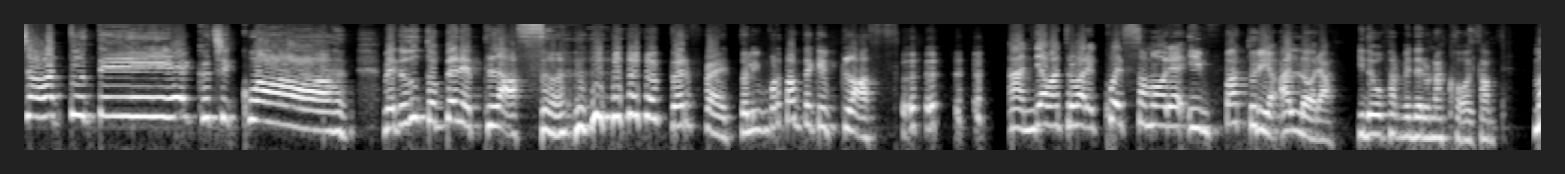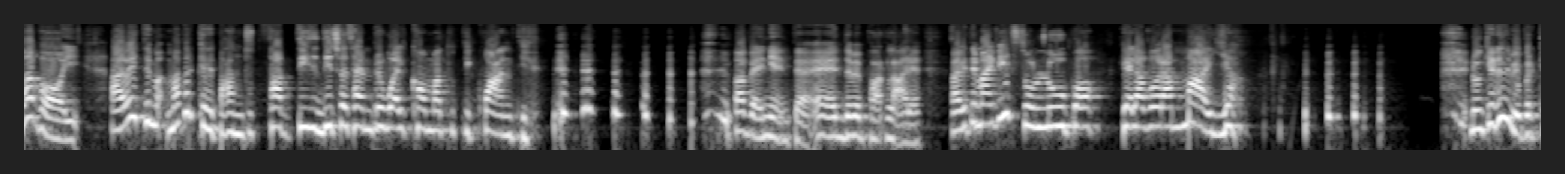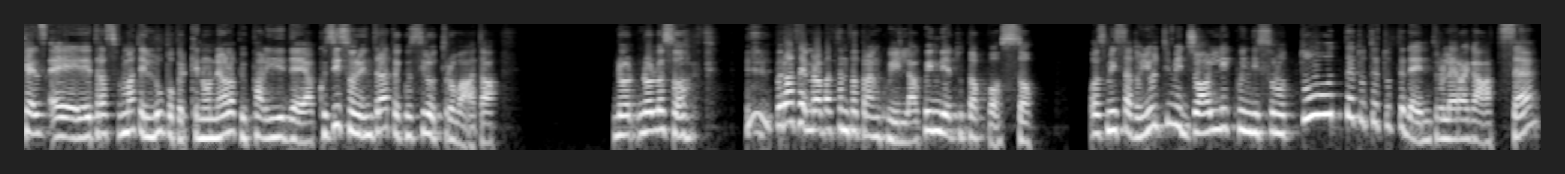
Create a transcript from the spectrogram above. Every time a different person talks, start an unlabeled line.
Ciao a tutti, eccoci qua. Vedo tutto bene plus. Perfetto, l'importante è che plus. Andiamo a trovare questo amore in fattoria. Allora, vi devo far vedere una cosa. Ma voi avete... Ma, ma perché Pantuzza dice sempre welcome a tutti quanti? Vabbè, niente, eh, deve parlare. Avete mai visto un lupo che lavora a maglia? Non chiedetemi perché è trasformata in lupo perché non ne ho la più pallida idea. Così sono entrata e così l'ho trovata. No, non lo so. Però sembra abbastanza tranquilla, quindi è tutto a posto. Ho smissato gli ultimi jolly, quindi sono tutte, tutte, tutte dentro le ragazze.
